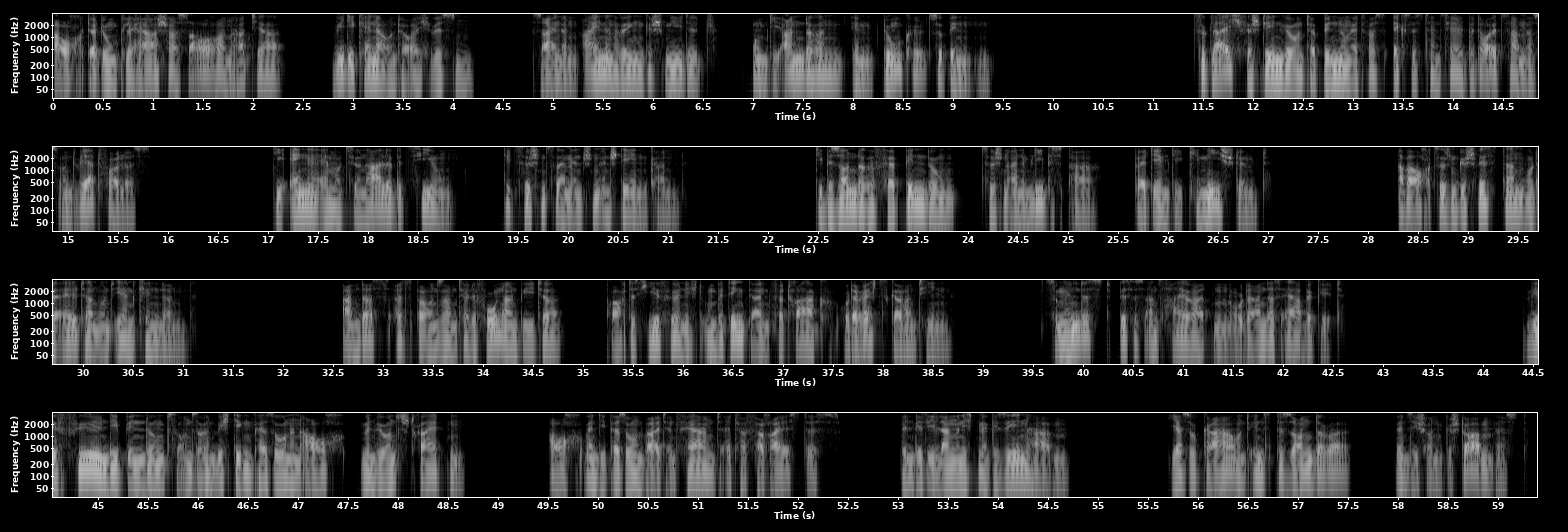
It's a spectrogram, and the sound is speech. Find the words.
Auch der dunkle Herrscher Sauron hat ja, wie die Kenner unter euch wissen, seinen einen Ring geschmiedet, um die anderen im Dunkel zu binden. Zugleich verstehen wir unter Bindung etwas existenziell Bedeutsames und Wertvolles. Die enge emotionale Beziehung, die zwischen zwei Menschen entstehen kann die besondere Verbindung zwischen einem Liebespaar, bei dem die Chemie stimmt, aber auch zwischen Geschwistern oder Eltern und ihren Kindern. Anders als bei unserem Telefonanbieter braucht es hierfür nicht unbedingt einen Vertrag oder Rechtsgarantien, zumindest bis es ans Heiraten oder an das Erbe geht. Wir fühlen die Bindung zu unseren wichtigen Personen auch, wenn wir uns streiten auch wenn die Person weit entfernt, etwa verreist ist, wenn wir sie lange nicht mehr gesehen haben, ja sogar und insbesondere, wenn sie schon gestorben ist.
